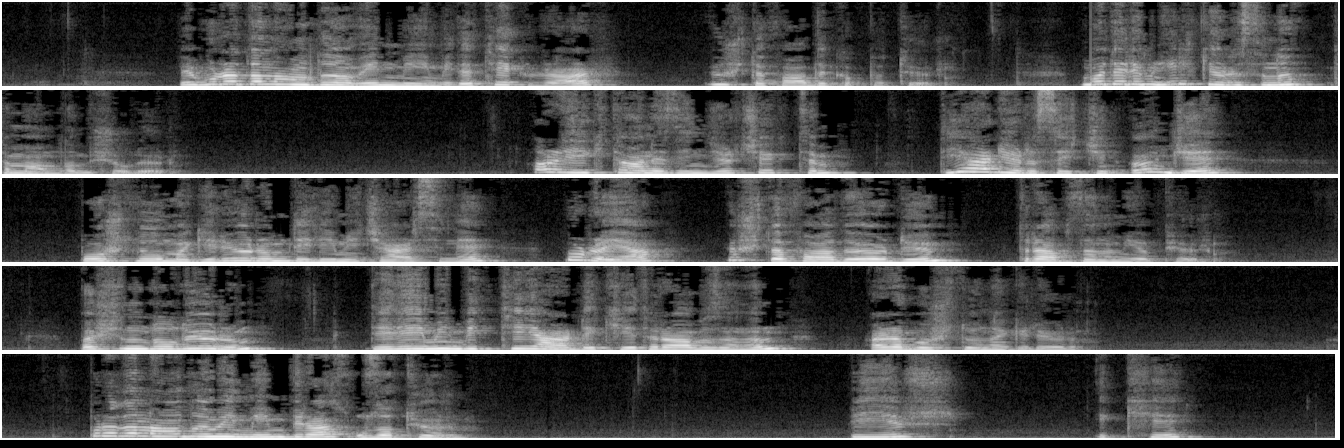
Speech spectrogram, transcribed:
Ve buradan aldığım ilmeğimi de tekrar 3 defa da kapatıyorum. Modelimin ilk yarısını tamamlamış oluyorum. Araya iki tane zincir çektim. Diğer yarısı için önce boşluğuma giriyorum deliğimin içerisine. Buraya 3 defa da ördüğüm trabzanımı yapıyorum. Başını doluyorum. Deliğimin bittiği yerdeki trabzanın ara boşluğuna giriyorum. Buradan aldığım ilmeğimi biraz uzatıyorum. 1 2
